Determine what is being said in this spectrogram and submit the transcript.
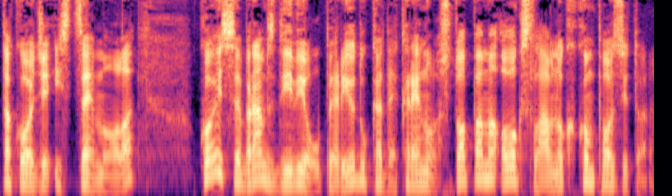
takođe iz C mola, koji se Brahms divio u periodu kada je krenuo stopama ovog slavnog kompozitora.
